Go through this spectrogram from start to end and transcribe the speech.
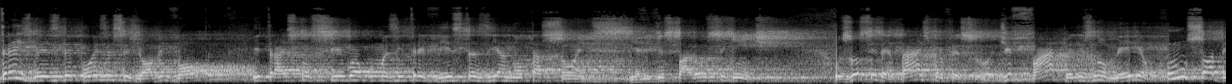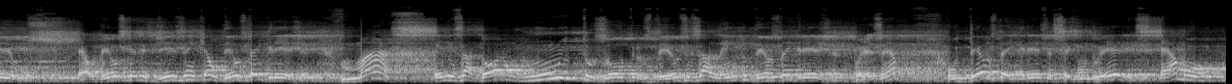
Três meses depois, esse jovem volta e traz consigo algumas entrevistas e anotações. E ele disparou o seguinte: os ocidentais, professor, de fato, eles nomeiam um só Deus. É o Deus que eles dizem que é o Deus da igreja. Mas eles adoram muitos outros deuses além do Deus da igreja. Por exemplo, o Deus da igreja, segundo eles, é amor.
